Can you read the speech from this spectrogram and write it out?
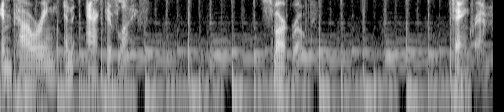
empowering an active life. Smart Rope. Tangram.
